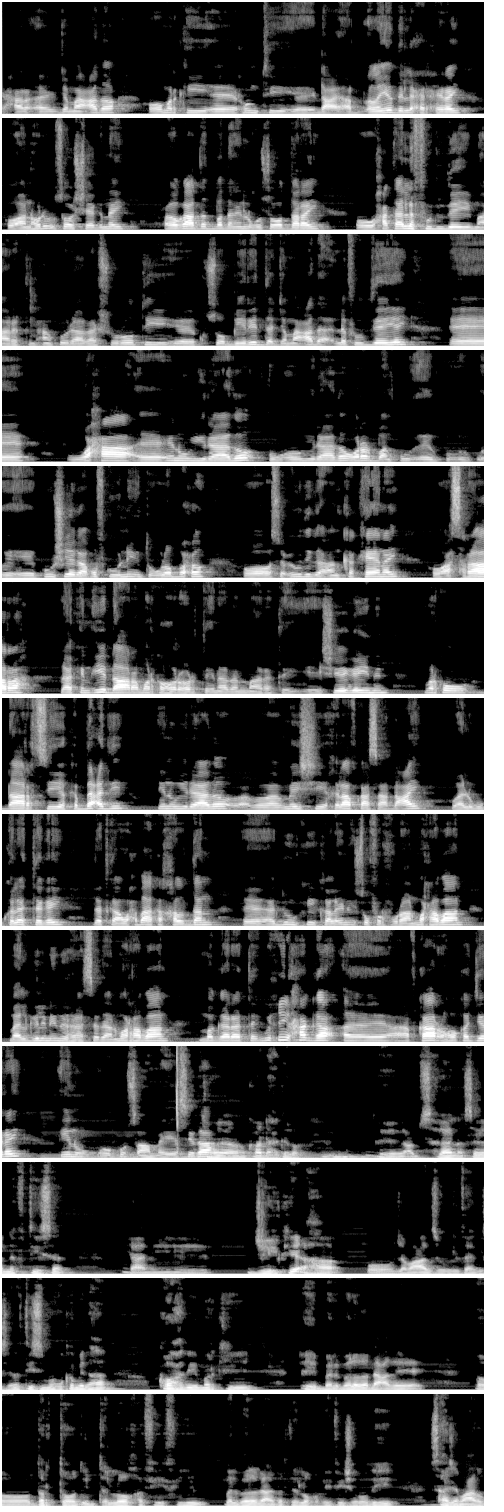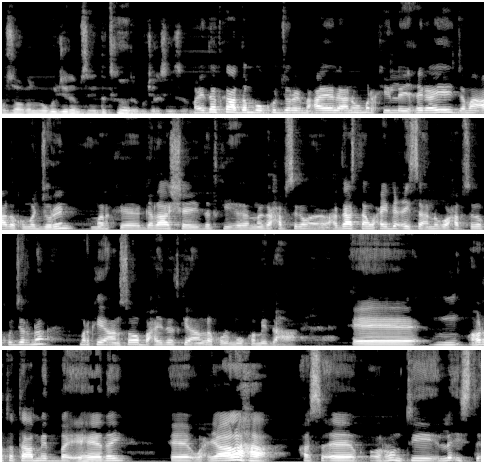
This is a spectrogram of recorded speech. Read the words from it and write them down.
jamaacada oo markii runtii dhalinyaradii la xirxiray oo aan horey u soo sheegnay xoogaa dad badan in lagu soo daray oo xataa la fududeeyey maaragta maxaan ku irahdaa shuruudii ku soo biiridda jamaacada la fududeeyey. Waxaa inuu yiraahdo yiraahdo warar baan kuu sheegaa qofku wani intuu ula baxo oo sacuudiga aan ka keenay oo asraar ah. Laakiin ii dhaara marka hore horta inaadan maaragtay sheegaynin. Markuu dhaar siiyo kabacdi inuu yidhaahdo meeshii khilaafkaasaa dhacay waa lagu kala tegay dadkan waxbaa ka khaldan adduunkii kale in isu furfuraan ma rabaan maalgelin inay raadsadaan ma rabaan ma garatay. Wixii xagga afkaar ahoo ka jiray inuu ku saameeyo sidaa kaa dhexgalo cabdisalaan isaga naftiisa yani jiilkee ahaa oo jamaacada soo naftiisa wuxuu ka mid ahaa? Kooxdii markii balbalada dhacdee oo dartood inta loo khafiifiyey balbalada darteed loo khafiifiyey shuruudihii saa jamaacada ku soo gal ku jira mise dadkii hore ku jira siisa may dadkaa danbuu ku jiray maxaa yeelay anigu markii la xirayey jamaacada kuma jirin marka gadaashay dadkii naga xabsiga hadaastan waxay dhacaysa anagoo xabsiga ku jirna. Markii aan soo baxay dadkii aan la kulmuu ka mid ahaa. Horta taa mid bay aheeday. Waxyaalaha runtii la ist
